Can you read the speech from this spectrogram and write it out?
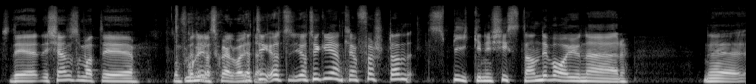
Så det, det känns som att det, de får skylla sig själva jag, lite. ty jag, jag tycker egentligen första spiken i kistan det var ju när, när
